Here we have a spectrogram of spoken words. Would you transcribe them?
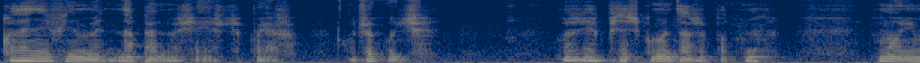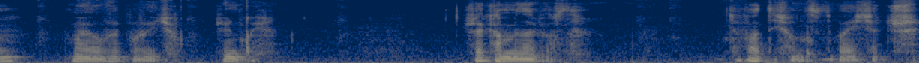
Kolejne filmy na pewno się jeszcze pojawią. Oczekujcie. Możecie pisać komentarze pod tym moim, moją wypowiedzią. Dziękuję. Czekamy na wiosnę. 2023.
